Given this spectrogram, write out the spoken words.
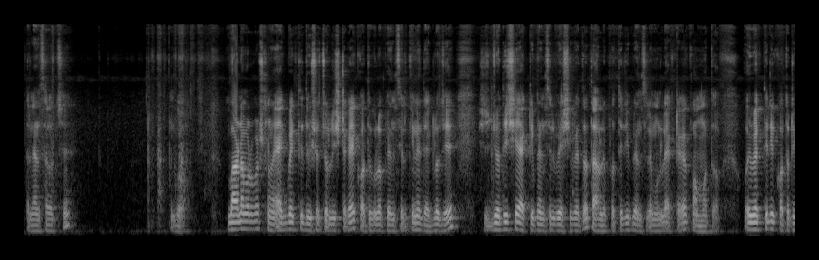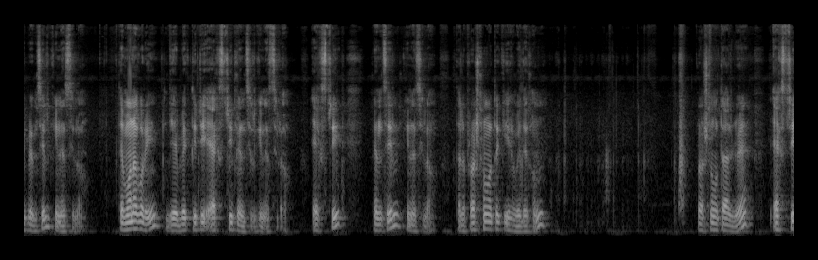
তাহলে অ্যান্সার হচ্ছে গ বারো নম্বর প্রশ্ন, এক ব্যক্তি দুইশো চল্লিশ টাকায় কতগুলো পেন্সিল কিনে? দেখল যে যদি সে একটি পেন্সিল বেশি পেত, তাহলে প্রতিটি পেন্সিলের মূল্য এক টাকা কম হতো। ওই ব্যক্তিটি কতটি পেন্সিল কিনেছিল? তাই মনে করি যে ব্যক্তিটি এক্সটি পেন্সিল কিনেছিল। এক্সটি পেন্সিল কিনেছিল। তাহলে প্রশ্ন মতে কী হবে দেখুন। প্রশ্ন মতে আসবে এক্সটি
